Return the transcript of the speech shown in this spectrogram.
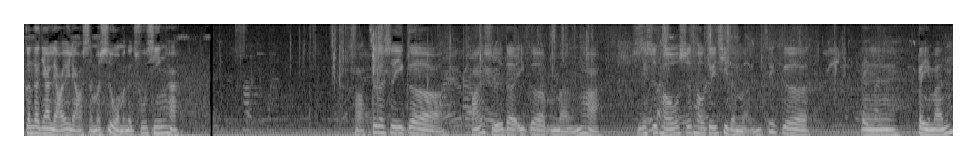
跟大家聊一聊什么是我们的初心哈。好，这个是一个黄石的一个门哈、一个石头石头堆砌的门，这个嗯、北门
